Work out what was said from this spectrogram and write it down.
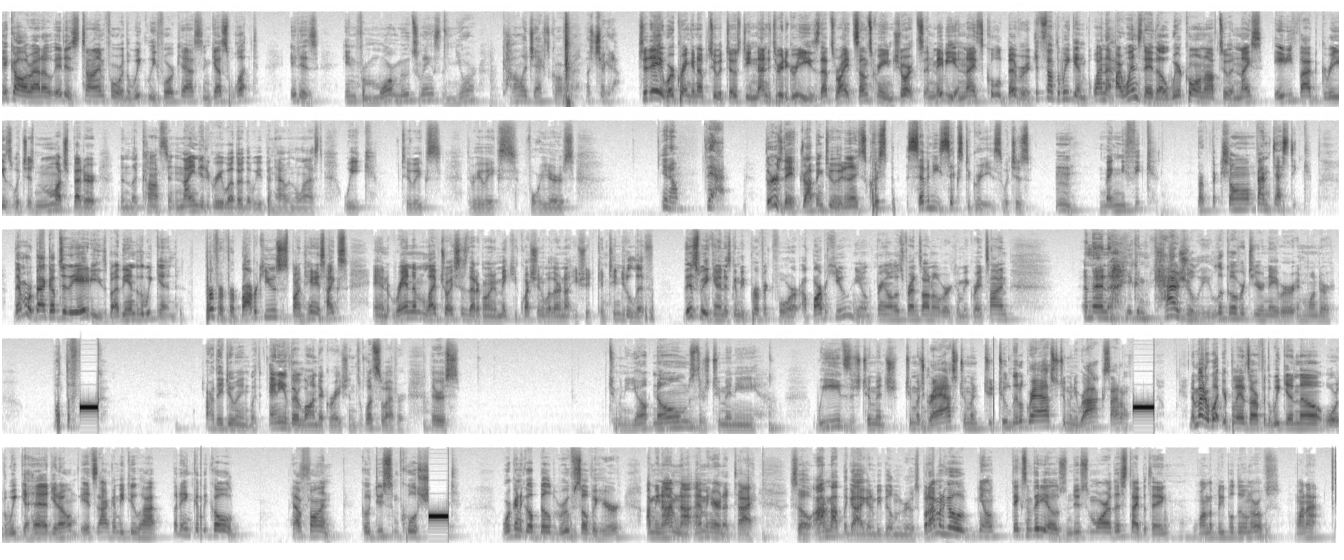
Hey, Colorado, it is time for the weekly forecast, and guess what? It is in for more mood swings than your college ex girlfriend. Let's check it out. Today, we're cranking up to a toasty 93 degrees. That's right, sunscreen, shorts, and maybe a nice cold beverage. It's not the weekend, but why not? By Wednesday, though, we're cooling off to a nice 85 degrees, which is much better than the constant 90 degree weather that we've been having the last week, two weeks, three weeks, four years. You know, that. Thursday, dropping to a nice crisp 76 degrees, which is mm, magnifique, perfection, fantastic. Then we're back up to the 80s by the end of the weekend. Perfect for barbecues, spontaneous hikes, and random life choices that are going to make you question whether or not you should continue to live. This weekend is going to be perfect for a barbecue. You know, bring all those friends on over. It's going to be a great time. And then you can casually look over to your neighbor and wonder, what the f- are they doing with any of their lawn decorations whatsoever? There's too many gnomes. There's too many weeds. There's too much too much grass. Too much too, too little grass. Too many rocks. I don't know. No matter what your plans are for the weekend though, or the week ahead, you know it's not gonna be too hot, but it ain't gonna be cold. Have fun. Go do some cool shit. We're gonna go build roofs over here. I mean, I'm not. I'm here in a tie. So I'm not the guy gonna be building roofs, but I'm gonna go, you know, take some videos and do some more of this type of thing. One of the people doing the roofs. Why not?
